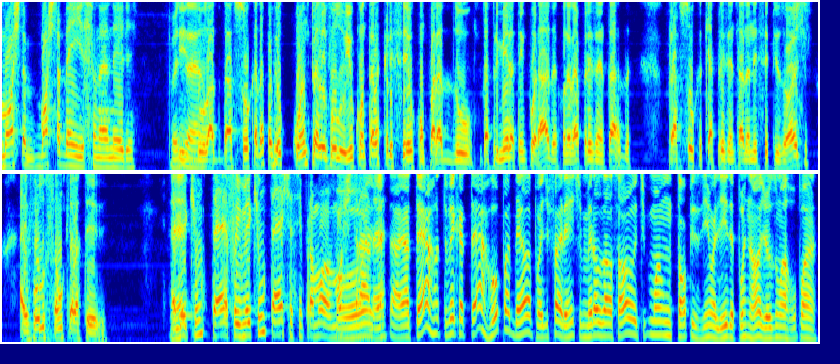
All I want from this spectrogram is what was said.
Mostra, mostra bem isso, né, nele. Pois e é. do lado da Soca dá pra ver o quanto ela evoluiu, o quanto ela cresceu comparado do, da primeira temporada, quando ela é apresentada, pra Soca que é apresentada nesse episódio, a evolução que ela teve. É, meio que um te foi meio que um teste, assim, pra mo Foi, mostrar, né? verdade. Até, a- tu vê que até a roupa dela, pô, é diferente. Primeiro ela usava só, tipo, uma- um topzinho ali, depois não, já usa uma roupa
